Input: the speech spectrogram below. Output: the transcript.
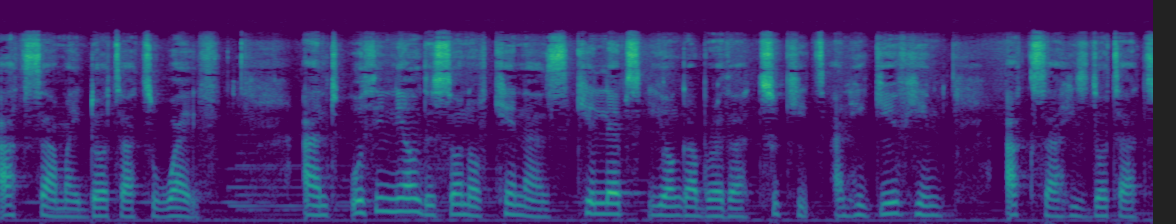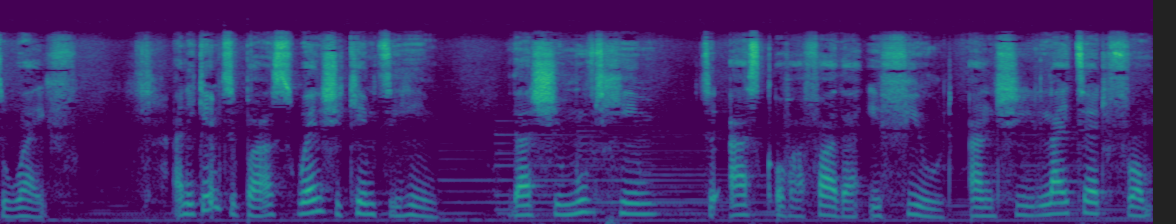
Achsah my daughter to wife. And Othniel the son of Kenaz, Caleb's younger brother, took it, and he gave him Achsah his daughter to wife. And it came to pass, when she came to him, that she moved him to ask of her father a field, and she lighted from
